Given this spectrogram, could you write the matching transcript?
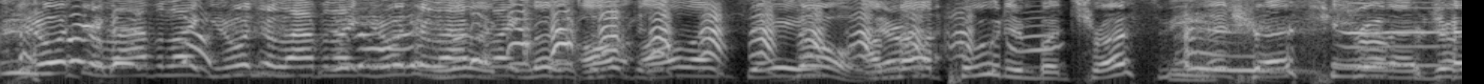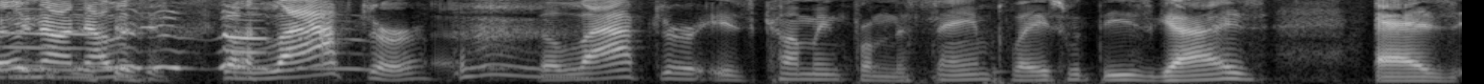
You know what they're laughing like? You know what they're laughing like? You know what they're laughing like? Look, all, all I'm saying, So, I'm they're not Putin, but trust me, trust me. when I True, tell true. you now, now listen. The laughter, the laughter is coming from the same place with these guys, as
